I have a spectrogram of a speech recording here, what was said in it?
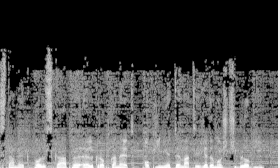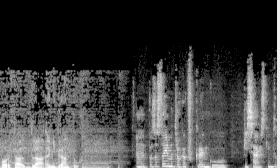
Przystanek polska.pl.net Opinie, tematy, wiadomości, blogi. Portal dla emigrantów. E, Pozostajemy trochę w kręgu pisarskim. To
